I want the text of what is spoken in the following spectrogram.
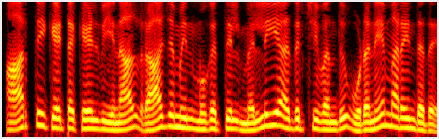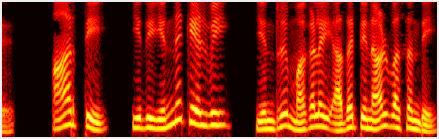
ஆர்த்தி கேட்ட கேள்வியினால் ராஜமின் முகத்தில் மெல்லிய அதிர்ச்சி வந்து உடனே மறைந்தது. ஆர்த்தி இது என்ன கேள்வி? என்று மகளை அதட்டினாள் வசந்தி.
